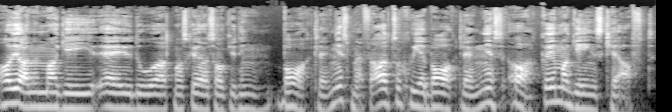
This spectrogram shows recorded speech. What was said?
har att göra med magi är ju då att man ska göra saker och ting baklänges med. För allt som sker baklänges ökar ju magins kraft.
